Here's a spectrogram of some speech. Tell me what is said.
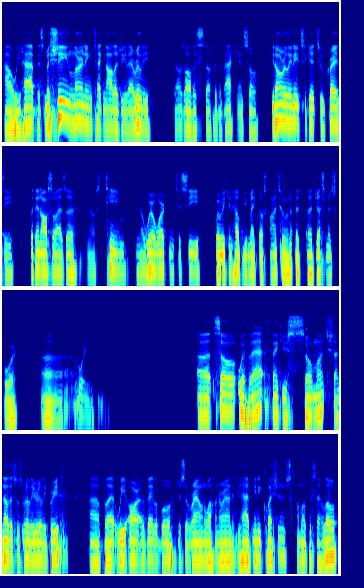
how we have this machine learning technology that really does all this stuff in the back end. So you don't really need to get too crazy. But then also as a you know team, you know we're working to see where we can help you make those fine tune ad- adjustments for uh, for you. Uh, so with that, thank you so much. I know this was really really brief. Uh, but we are available just around, walking around. If you have any questions, come up and say hello.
